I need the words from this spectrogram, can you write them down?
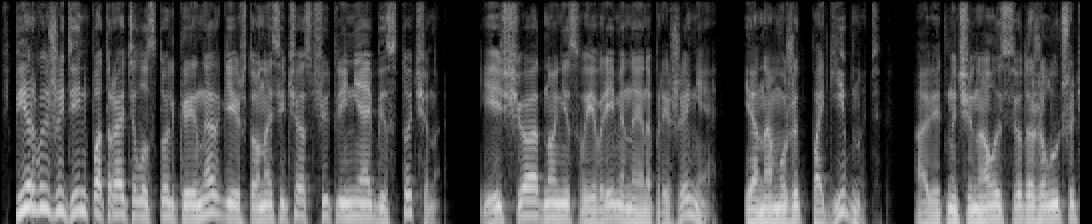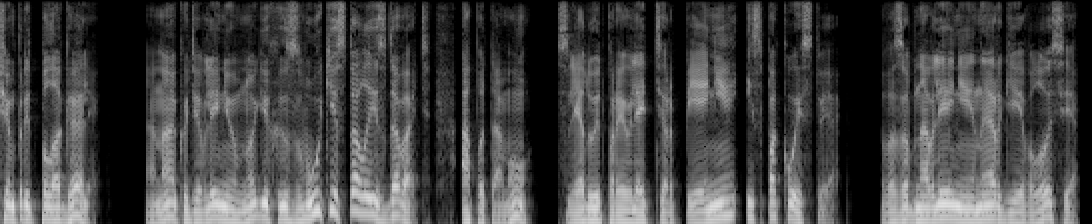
в первый же день потратила столько энергии, что она сейчас чуть ли не обесточена. Еще одно несвоевременное напряжение, и она может погибнуть. А ведь начиналось все даже лучше, чем предполагали. Она, к удивлению многих, и звуки стала издавать, а потому следует проявлять терпение и спокойствие. Возобновление энергии в лосе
